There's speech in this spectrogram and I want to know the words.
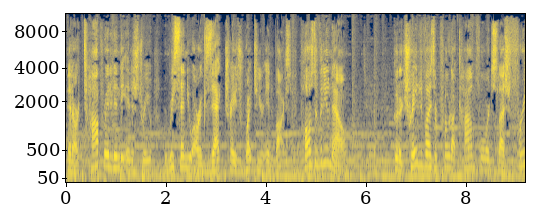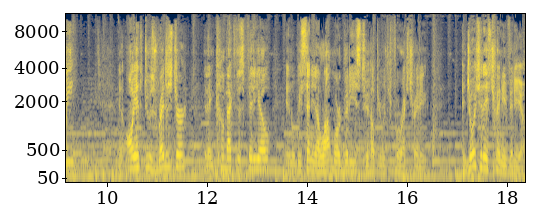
that are top rated in the industry. We send you our exact trades right to your inbox. Pause the video now go to tradeadvisorpro.com forward slash free. And all you have to do is register and then come back to this video and we'll be sending a lot more goodies to help you with your Forex trading. Enjoy today's training video.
